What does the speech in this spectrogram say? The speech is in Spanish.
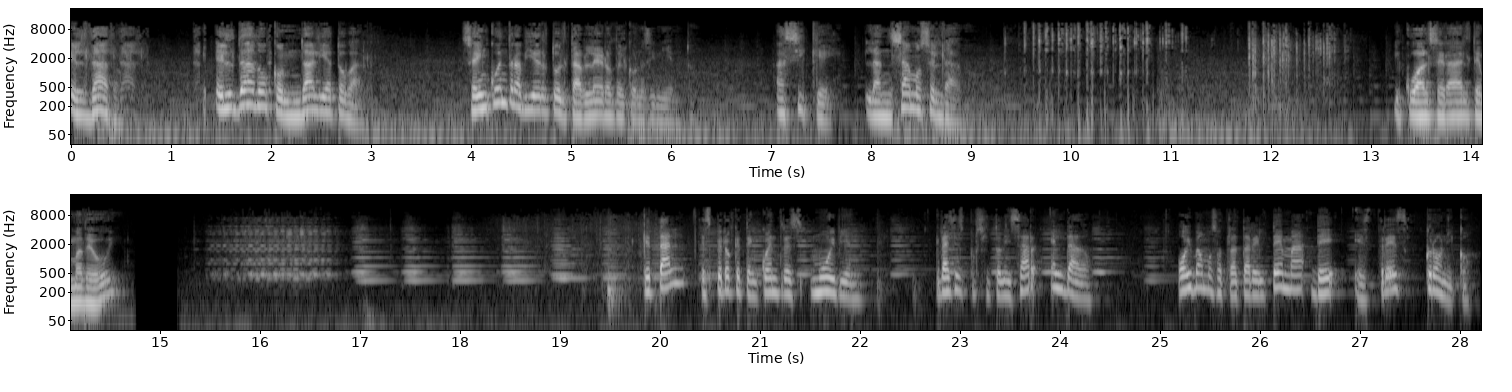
El dado. El dado con Dalia Tobar. Se encuentra abierto el tablero del conocimiento. Así que lanzamos el dado. ¿Y cuál será el tema de hoy? ¿Qué tal? Espero que te encuentres muy bien. Gracias por sintonizar el dado. Hoy vamos a tratar el tema de estrés crónico.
